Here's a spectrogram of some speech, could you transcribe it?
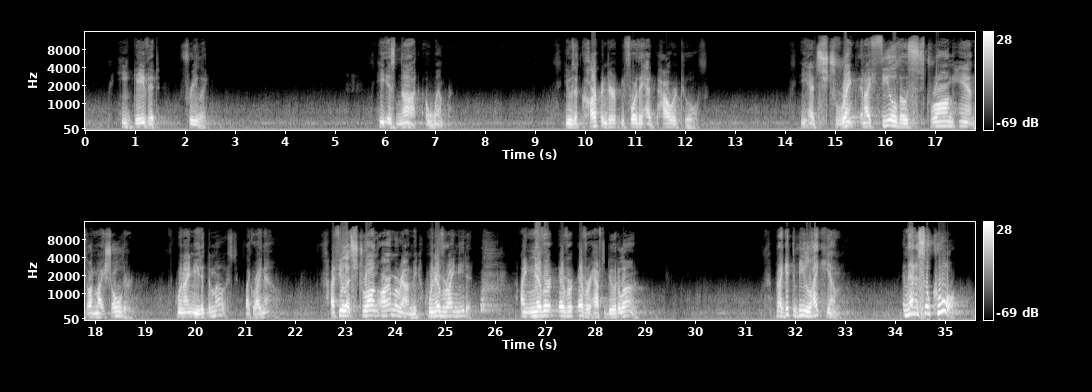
he gave it freely. He is not a wimp. He was a carpenter before they had power tools. He had strength, and I feel those strong hands on my shoulder when I need it the most like right now. I feel that strong arm around me whenever I need it. I never, ever, ever have to do it alone. But I get to be like him. And that is so cool.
